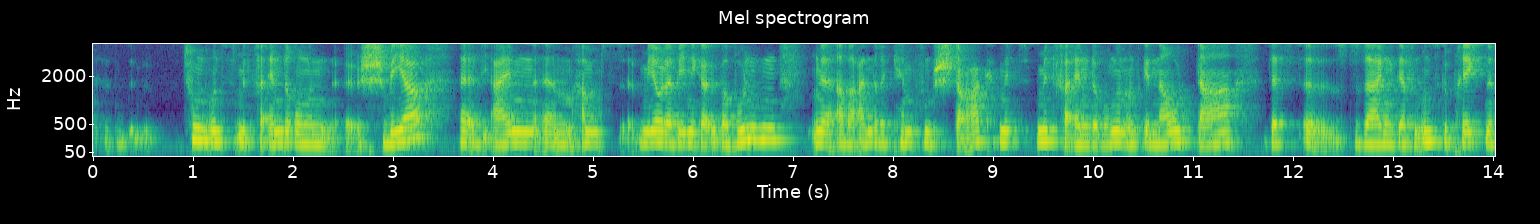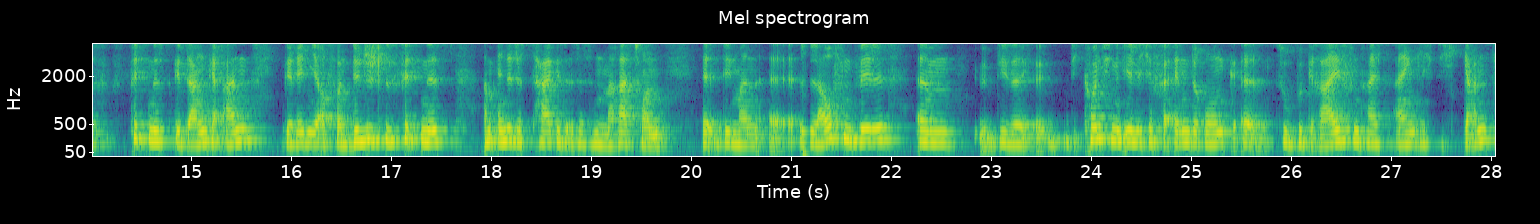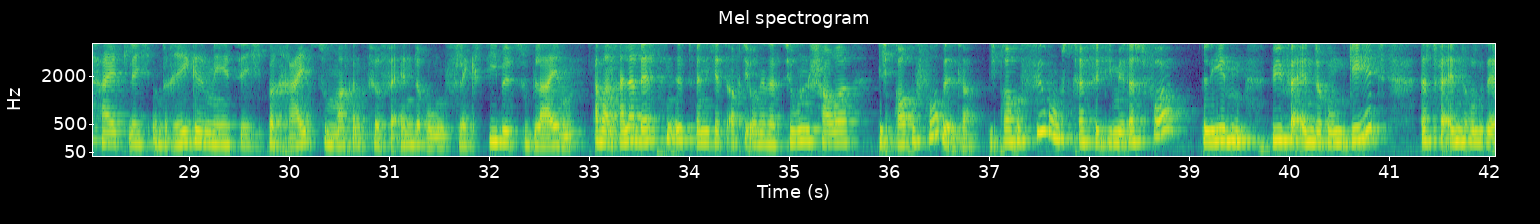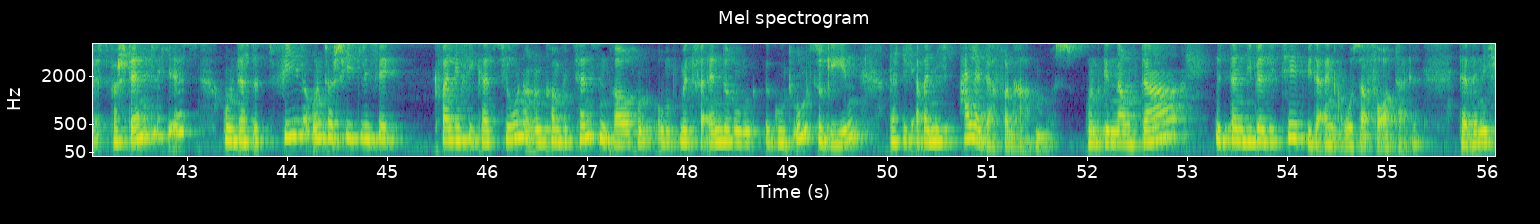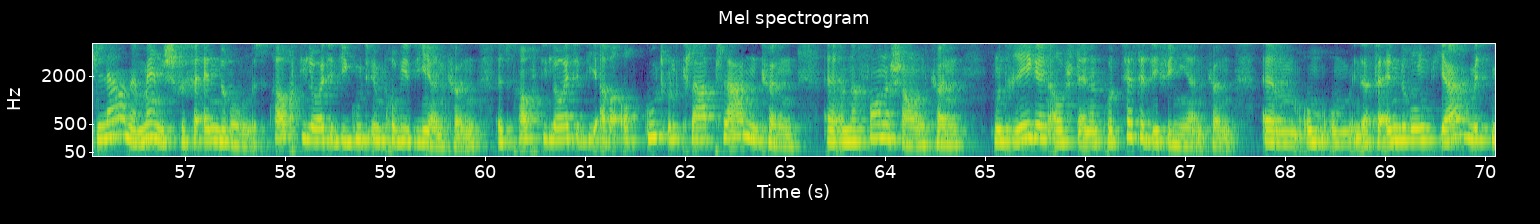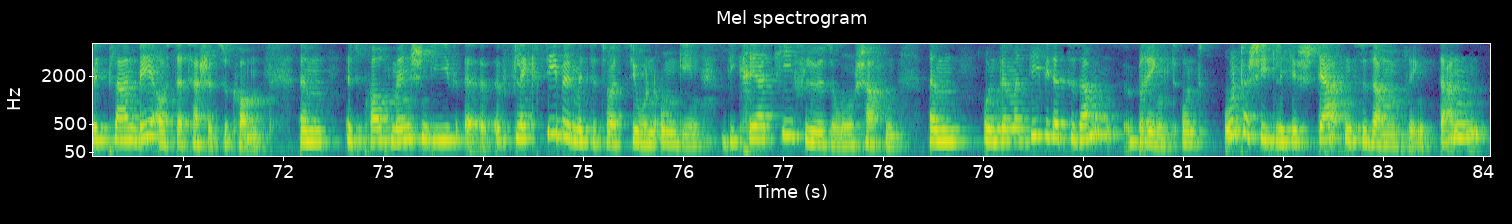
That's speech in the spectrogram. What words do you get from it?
tun uns mit Veränderungen äh, schwer. Äh, die einen ähm, haben es mehr oder weniger überwunden, äh, aber andere kämpfen stark mit, mit Veränderungen. Und genau da setzt sozusagen der von uns geprägte Fitnessgedanke an. Wir reden ja auch von Digital Fitness. Am Ende des Tages ist es ein Marathon, den man laufen will. Ähm, diese, die kontinuierliche Veränderung äh, zu begreifen, heißt eigentlich, sich ganzheitlich und regelmäßig bereit zu machen für Veränderungen, flexibel zu bleiben. Aber am allerbesten ist, wenn ich jetzt auf die Organisationen schaue, ich brauche Vorbilder. Ich brauche Führungskräfte, die mir das vor leben, wie Veränderung geht, dass Veränderung selbstverständlich ist und dass es viele unterschiedliche Qualifikationen und Kompetenzen brauchen, um mit Veränderungen gut umzugehen, dass ich aber nicht alle davon haben muss. Und genau da ist dann Diversität wieder ein großer Vorteil. Äh, wenn ich lerne, Mensch, für Veränderungen, es braucht die Leute, die gut improvisieren können. Es braucht die Leute, die aber auch gut und klar planen können äh, und nach vorne schauen können und Regeln aufstellen und Prozesse definieren können, ähm, um, um in der Veränderung ja mit, mit Plan B aus der Tasche zu kommen. Ähm, es braucht Menschen, die äh, flexibel mit Situationen umgehen, die Kreativlösungen schaffen. Ähm, und wenn man die wieder zusammenbringt und unterschiedliche Stärken zusammenbringt, dann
